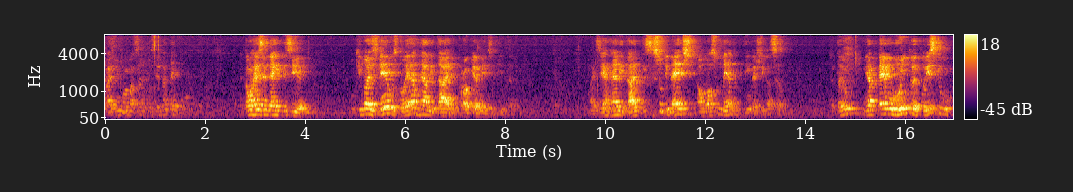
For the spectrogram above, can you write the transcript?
traz uma informação que você já tem. Então Heisenberg dizia, o que nós vemos não é a realidade propriamente mas é a realidade que se submete ao nosso método de investigação. Então eu me apego muito, é por isso que o,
